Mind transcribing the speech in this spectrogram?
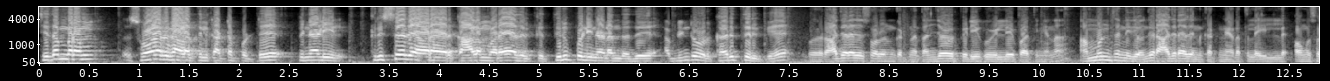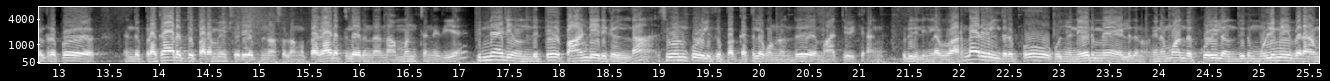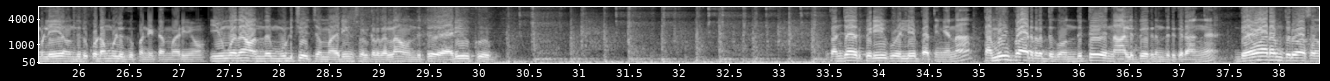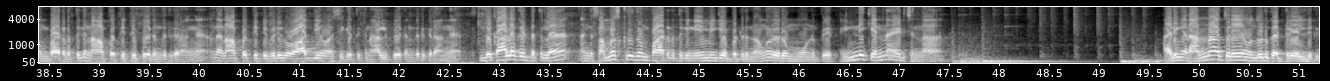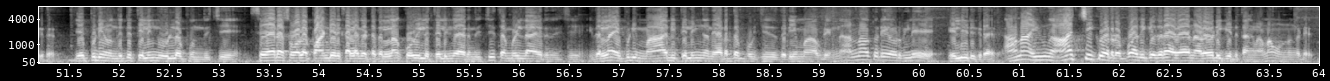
சிதம்பரம் சோழர் காலத்தில் கட்டப்பட்டு பின்னாடி கிருஷ்ணதேவராயர் காலம் வரை அதற்கு திருப்பணி நடந்தது அப்படின்ற ஒரு கருத்து இருக்கு. இப்போ ராஜராஜ சோழன் கட்டின தஞ்சாவூர் பெரிய கோயிலே பார்த்தீங்கன்னா அம்மன் சந்நிதி வந்து ராஜராஜன் கட்டின இடத்துல இல்லை. அவங்க சொல்றப்போ இந்த பிரகாரத்து பரமேஸ்வரி அப்படின்னு நான் சொல்லுவாங்க. பிரகாரத்தில் இருந்த அந்த அம்மன் சன்னிதியை பின்னாடி வந்துட்டு பாண்டியர்கள் தான் சிவன் கோயிலுக்கு பக்கத்தில் கொண்டு வந்து மாற்றி வைக்கிறாங்க. புரியுது இல்லைங்களா? வரலாறு எழுதுறப்போ கொஞ்சம் நேர்மையாக எழுதணும். என்னமோ அந்த கோயில் வந்துட்டு முழுமை பெறாமலேயே வந்துட்டு குடமுழுக்கு பண்ணிட்ட மாதிரியும் இவங்க தான் வந்து முடிச்சு வச்ச மாதிரியும் சொல்றதெல்லாம் வந்துட்டு அறிவுக்கு தஞ்சாவூர் பெரிய கோயிலே பார்த்தீங்கன்னா தமிழ் பாடுறதுக்கு வந்துட்டு நாலு பேர் இருந்திருக்கிறாங்க. தேவாரம் திருவாசகம் பாடுறதுக்கு நாற்பத்தெட்டு பேர் இருந்திருக்காங்க அந்த நாற்பத்தெட்டு பேருக்கு வாத்தியம் வாசிக்கிறதுக்கு நாலு பேர் இருந்திருக்காங்க இந்த காலகட்டத்தில் அங்கே சமஸ்கிருதம் பாடுறதுக்கு நியமிக்கப்பட்டிருந்தவங்க வெறும் மூணு பேர். இன்னைக்கு என்ன ஆயிடுச்சுன்னா அறிஞர் அண்ணாதுரையே வந்து ஒரு கட்டுரை எழுதியிருக்கிறார். எப்படி வந்துட்டு தெலுங்கு உள்ள புந்துச்சு சேர சோழ பாண்டியர் காலகட்டத்திலலாம் கோயிலில் தெலுங்கா இருந்துச்சு தமிழ் தான் இருந்துச்சு. இதெல்லாம் எப்படி மாறி தெலுங்கு அந்த இடத்த பிடிச்சது தெரியுமா அப்படின்னு அண்ணாதுரை அவர்களே எழுதியிருக்கிறார். ஆனா இவங்க ஆட்சிக்கு வர்றப்போ அதுக்கு எதிராக ஏதாவது நடவடிக்கை எடுத்தாங்களான்னா ஒன்றும் கிடையாது.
